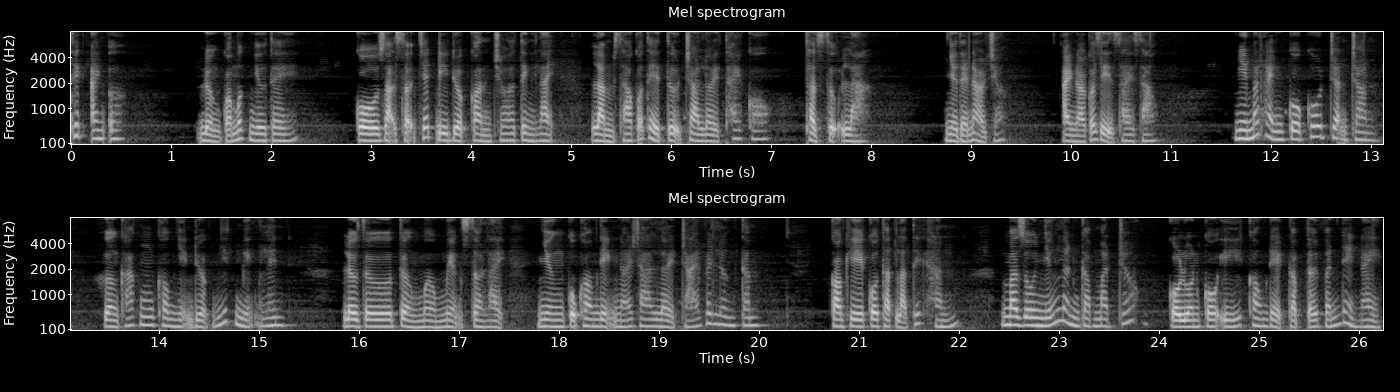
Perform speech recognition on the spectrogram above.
Thích anh ư? Đừng quá mức như thế. Cô dọa sợ chết đi được còn chưa tỉnh lại, làm sao có thể tự trả lời thay cô? Thật sự là... Như thế nào chứ? Anh nói có gì sai sao? Nhìn mắt hành của cô trận tròn, Khương Khắc không nhịn được nhích miệng lên. Lâu dư tưởng mở miệng sờ lại, nhưng cũng không định nói ra lời trái với lương tâm. Có khi cô thật là thích hắn, mà rồi những lần gặp mặt trước, cô luôn cố ý không đề cập tới vấn đề này.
